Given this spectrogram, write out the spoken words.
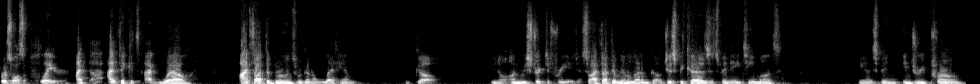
First of all, as a player, I I think it's I, well, I thought the Bruins were going to let him go, you know, unrestricted free agent. So I thought they were going to let him go just because it's been 18 months. You know, he's been injury prone.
